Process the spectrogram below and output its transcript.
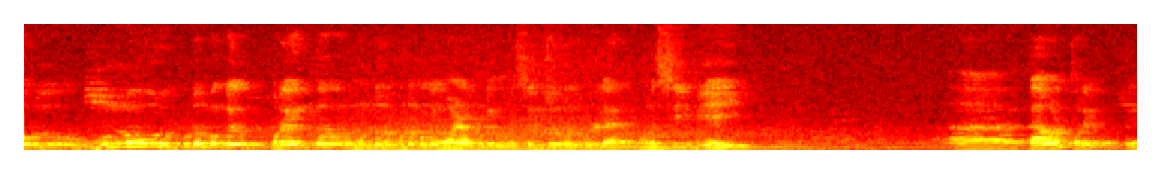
ஒரு முந்நூறு குடும்பங்கள் குறைந்த ஒரு முந்நூறு குடும்பங்கள் வாழக்கூடிய ஒரு சிற்றூருக்குள்ள ஒரு சிபிஐ காவல்துறை வந்து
